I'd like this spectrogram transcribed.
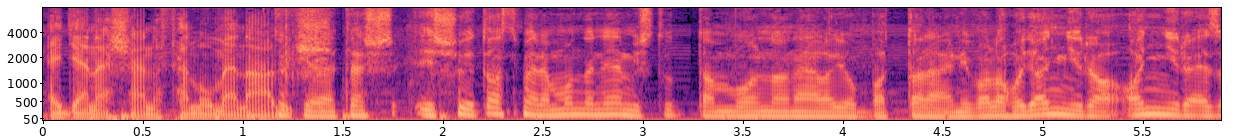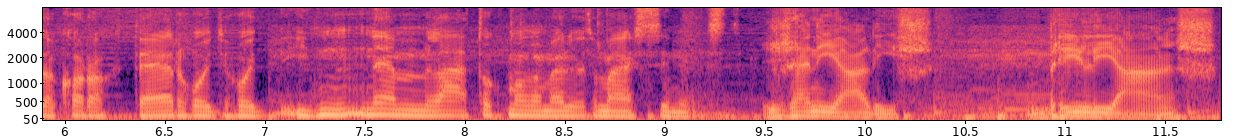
egyenesen fenomenális. Tökéletes. És sőt, azt merem mondani, nem is tudtam volna nála jobbat találni. Valahogy annyira, annyira ez a karakter, hogy, hogy így nem látok magam előtt más színészt. Zseniális, brilliáns,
